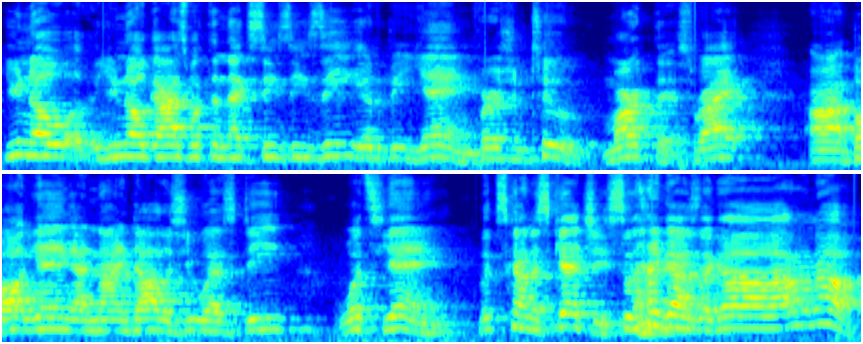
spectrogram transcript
You know, you know, guys, what the next CZZ? It'll be Yang version 2. Mark this, right? All right, bought Yang at $9 USD. What's Yang? Looks kind of sketchy. So that guy's like, uh, I don't know.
